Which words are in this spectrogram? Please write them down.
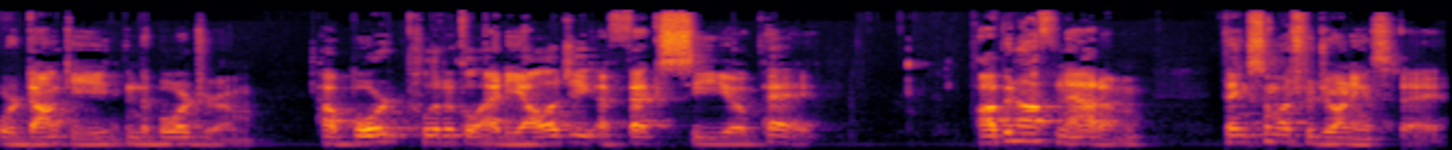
or Donkey, in the Boardroom How Board Political Ideology Affects CEO Pay. Abhinav and Adam, thanks so much for joining us today.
